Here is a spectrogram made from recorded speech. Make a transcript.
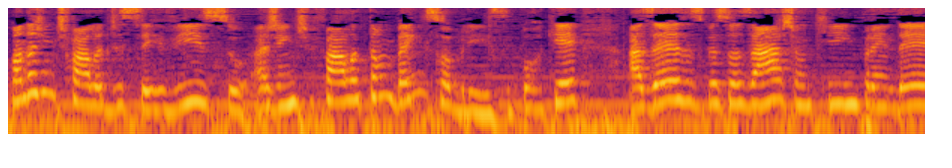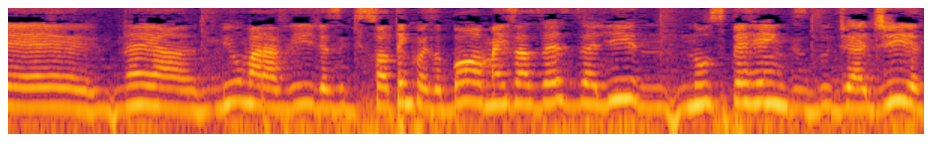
Quando a gente fala de serviço, a gente fala também sobre isso, porque às vezes as pessoas acham que empreender é né, mil maravilhas e que só tem coisa boa, mas às vezes ali nos perrengues do dia a dia,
